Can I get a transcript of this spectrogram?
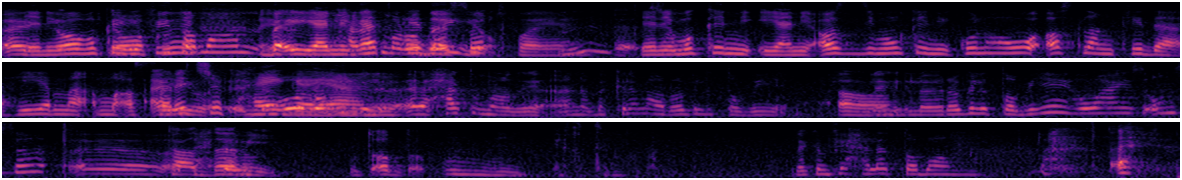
يعني هو ممكن في يكون طبعا بقى يعني جت كده. صدفة يعني مم. يعني ممكن يعني قصدي ممكن يكون هو أصلا كده هي ما ما أثرتش أيوة، في هو حاجة الراجل يعني حالته مرضية أنا بتكلم عن الراجل الطبيعي آه لا- الراجل الطبيعي هو عايز أنثى آه، تقدره. تحتويه وتقدر مم. اختم لكن في حالات طبعا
